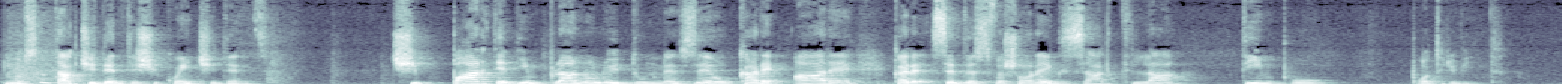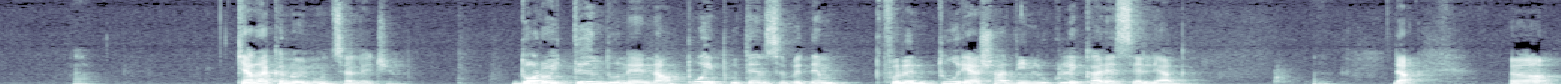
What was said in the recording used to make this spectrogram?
nu sunt accidente și coincidențe, ci parte din planul lui Dumnezeu care are, care se desfășoară exact la timpul potrivit. Da? Chiar dacă noi nu înțelegem. Doar uitându-ne înapoi putem să vedem frânturi așa din lucrurile care se leagă. Da? Uh,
